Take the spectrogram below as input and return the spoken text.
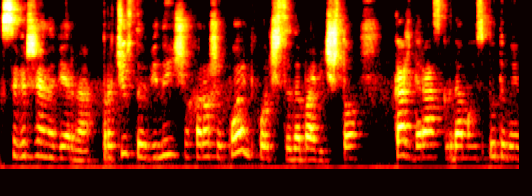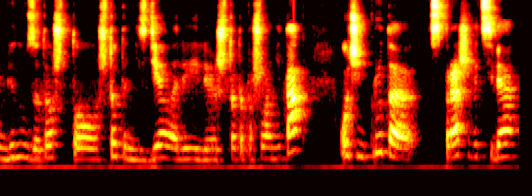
Совершенно верно. Про чувство вины еще хороший поинт хочется добавить, что каждый раз, когда мы испытываем вину за то, что что-то не сделали или что-то пошло не так, очень круто спрашивать себя,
